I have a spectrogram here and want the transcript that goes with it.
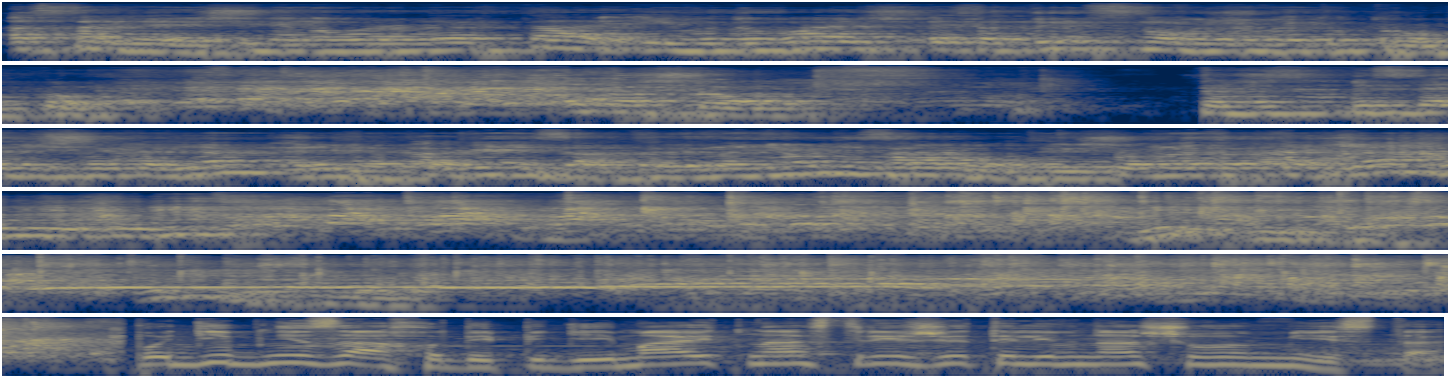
оставляешь ее на уровне рта и выдуваешь этот дым снова же в эту трубку. Это что? Тоже бесконечный кальян? Ребят, организаторы, на нем не заработаешь. Он этот кальян будет курить весь вечер. Увидишь его. Подібні заходи підіймають настрій жителів нашого міста.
